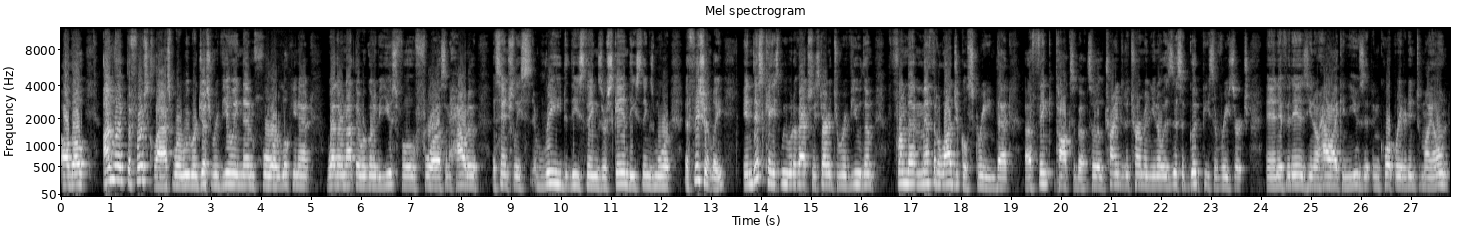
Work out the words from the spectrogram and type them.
although unlike the first class where we were just reviewing them for looking at whether or not they were going to be useful for us and how to essentially read these things or scan these things more efficiently. In this case, we would have actually started to review them from that methodological screen that uh, Fink talks about. So trying to determine, you know, is this a good piece of research? And if it is, you know, how I can use it, incorporate it into my own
